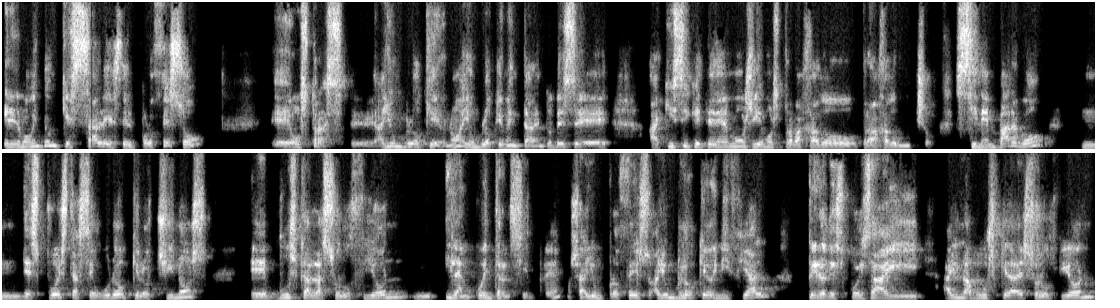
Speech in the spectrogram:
en el momento en que sales del proceso, eh, ostras, eh, hay un bloqueo, ¿no? Hay un bloqueo mental. Entonces, eh, aquí sí que tenemos y hemos trabajado, trabajado mucho. Sin embargo, después te aseguro que los chinos buscan la solución y la encuentran siempre. O sea, hay un proceso, hay un bloqueo inicial, pero después hay, hay una búsqueda de solución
